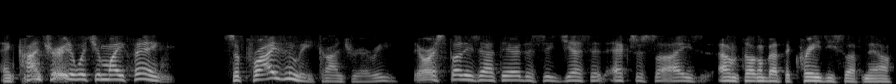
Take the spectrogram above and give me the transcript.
and contrary to what you might think, surprisingly contrary, there are studies out there that suggest that exercise. I'm talking about the crazy stuff now.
